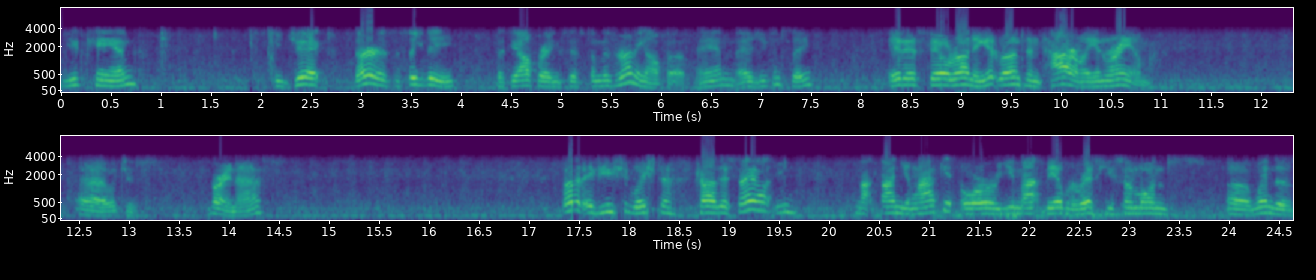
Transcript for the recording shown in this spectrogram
You can eject. There is the CD that the operating system is running off of, and as you can see, it is still running. It runs entirely in RAM, uh, which is very nice. But if you should wish to try this out, you might find you like it, or you might be able to rescue someone's uh, Windows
